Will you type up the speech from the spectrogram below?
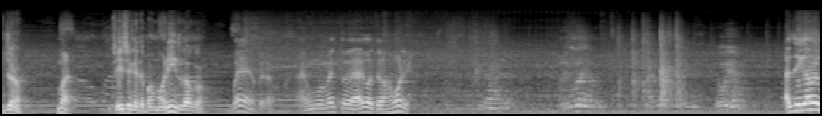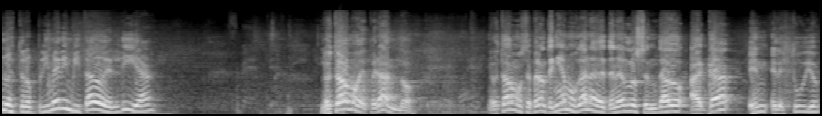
Yo no. Bueno, Se dice que te puedes morir, loco. bueno, pero en algún momento de algo te vas a morir. Ha llegado nuestro primer invitado del día. Lo estábamos esperando. Lo estábamos esperando. Teníamos ganas de tenerlo sentado acá en el estudio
